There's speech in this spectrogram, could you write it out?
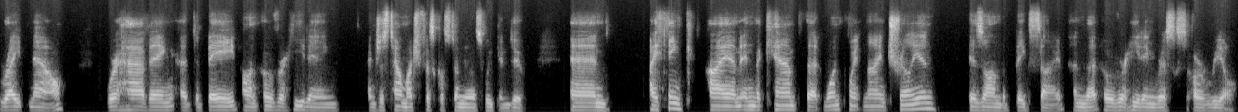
right now, we're having a debate on overheating and just how much fiscal stimulus we can do. And I think I am in the camp that 1.9 trillion is on the big side and that overheating risks are real.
